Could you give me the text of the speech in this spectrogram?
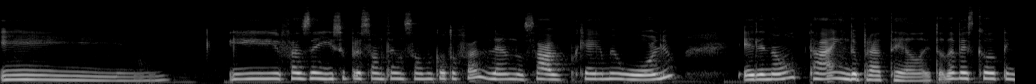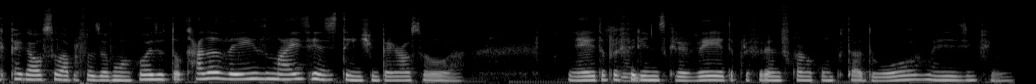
e e fazer isso prestando atenção no que eu tô fazendo, sabe? Porque aí o meu olho ele não tá indo pra tela. E toda vez que eu tenho que pegar o celular para fazer alguma coisa, eu tô cada vez mais resistente em pegar o celular. E aí eu tô preferindo Sim. escrever, tô preferindo ficar no computador, mas enfim.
